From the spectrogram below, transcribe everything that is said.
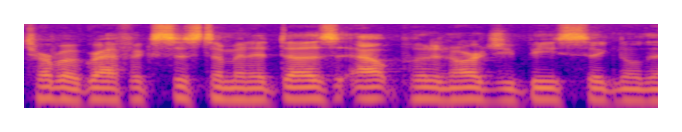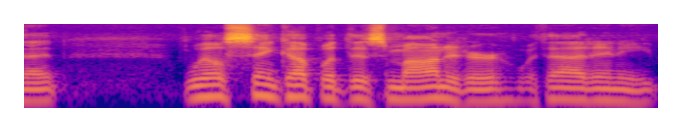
TurboGrafx system, and it does output an RGB signal that will sync up with this monitor without any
